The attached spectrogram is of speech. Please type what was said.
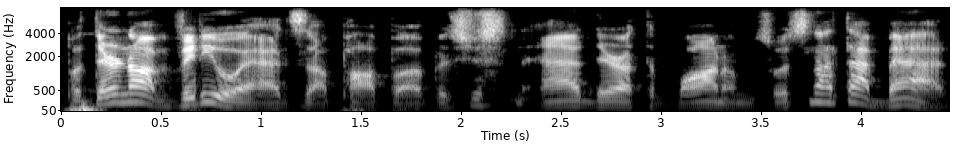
But they're not video ads that pop up. It's just an ad there at the bottom, so it's not that bad.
